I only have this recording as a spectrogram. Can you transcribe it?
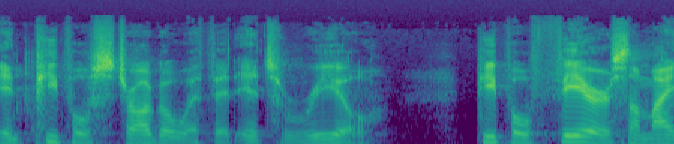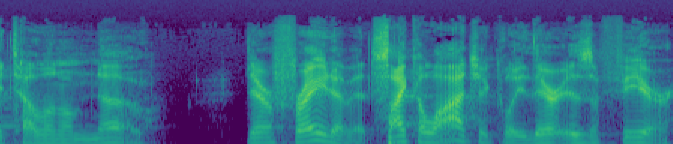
And people struggle with it, it's real. People fear somebody telling them no. They're afraid of it. Psychologically, there is a fear.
